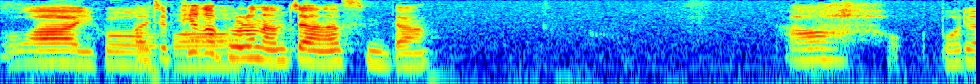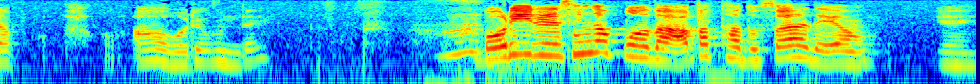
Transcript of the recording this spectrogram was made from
와, 이거. 아, 이제 뭐- 피가 별로 남지 않았습니다. 아, 머리 아파. 아, 어려운데? 머리를 생각보다 아바타도 써야 돼요. 예.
